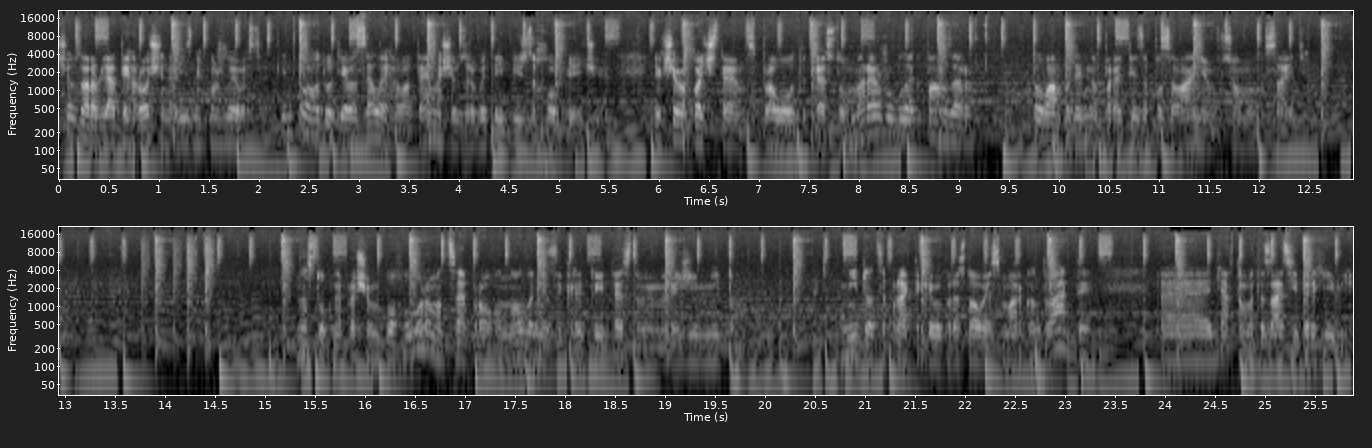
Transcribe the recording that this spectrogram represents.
щоб заробляти гроші на різних можливостях. Крім того, тут є весела ігрова тема, щоб зробити її більш захоплюючою. Якщо ви хочете спробувати тестову мережу Black Panther, то вам потрібно перейти за посиланням в цьому сайті. Наступне, про що ми поговоримо, це про оновлення закритої тестової мережі Mito. Mito це проект, який використовує смарт-контракти для автоматизації торгівлі.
